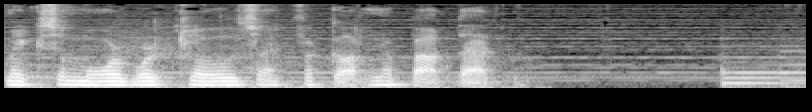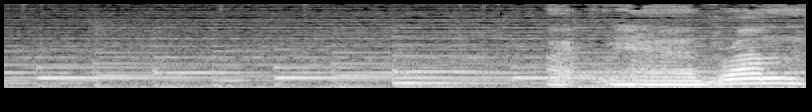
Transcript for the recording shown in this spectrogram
make some more work clothes. I'd forgotten about that. Rum.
